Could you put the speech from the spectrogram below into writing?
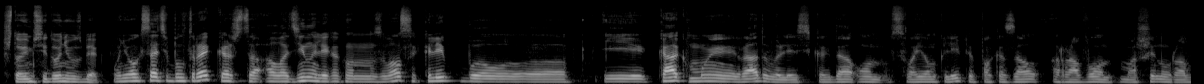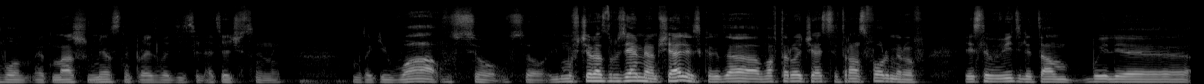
что МС Дони узбек. У него, кстати, был трек, кажется, «Аладдин» или как он назывался. Клип был... э, И как мы радовались, когда он в своем клипе показал Равон, машину Равон. Это наш местный производитель, отечественный. Мы такие, вау, все, все. И мы вчера с друзьями общались, когда во второй части «Трансформеров», если вы видели, там были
